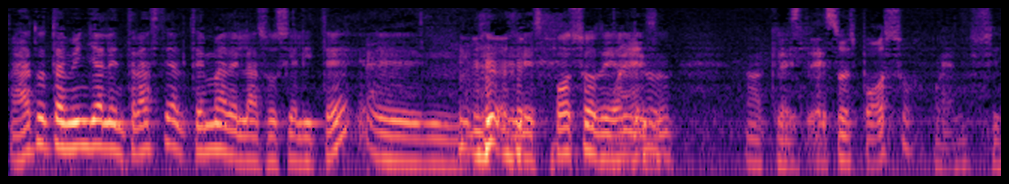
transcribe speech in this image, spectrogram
Ah, tú también ya le entraste al tema de la socialité, el, el esposo de Alex. Es, es su esposo. Bueno, sí.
